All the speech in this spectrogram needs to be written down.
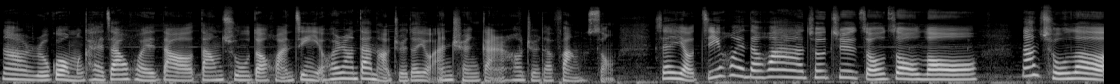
那如果我们可以再回到当初的环境，也会让大脑觉得有安全感，然后觉得放松。所以有机会的话，出去走走喽。那除了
